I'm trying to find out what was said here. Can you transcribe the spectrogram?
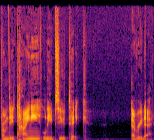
from the tiny leaps you take every day.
